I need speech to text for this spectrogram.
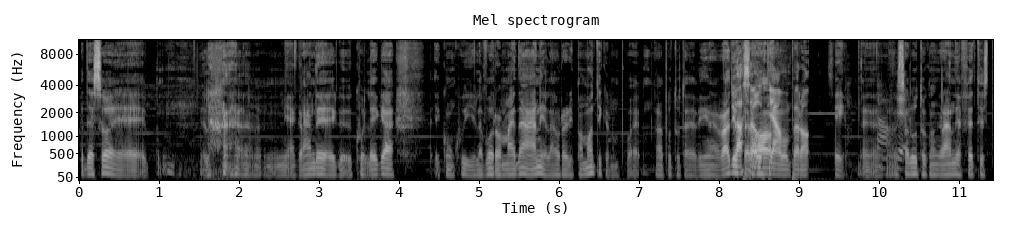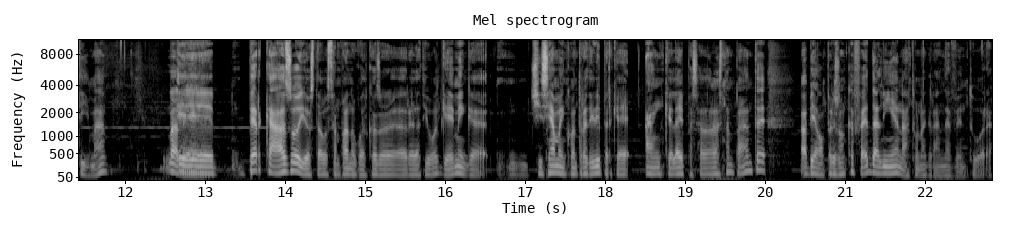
adesso è la mia grande collega con cui lavoro ormai da anni, Laura Ripamonti, che non, può, non è potuta venire in radio. La però, salutiamo però. Sì, eh, Ah, la sì. saluto con grande affetto e stima. Va E per caso io stavo stampando qualcosa relativo al gaming, ci siamo incontrati lì perché anche lei è passata dalla stampante, abbiamo preso un caffè e da lì è nata una grande avventura.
